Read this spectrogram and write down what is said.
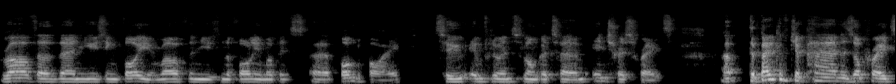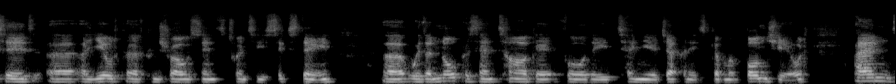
rather than using volume, rather than using the volume of its uh, bond buy to influence longer term interest rates. Uh, the Bank of Japan has operated uh, a yield curve control since 2016 uh, with a 0% target for the 10 year Japanese government bond yield. And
